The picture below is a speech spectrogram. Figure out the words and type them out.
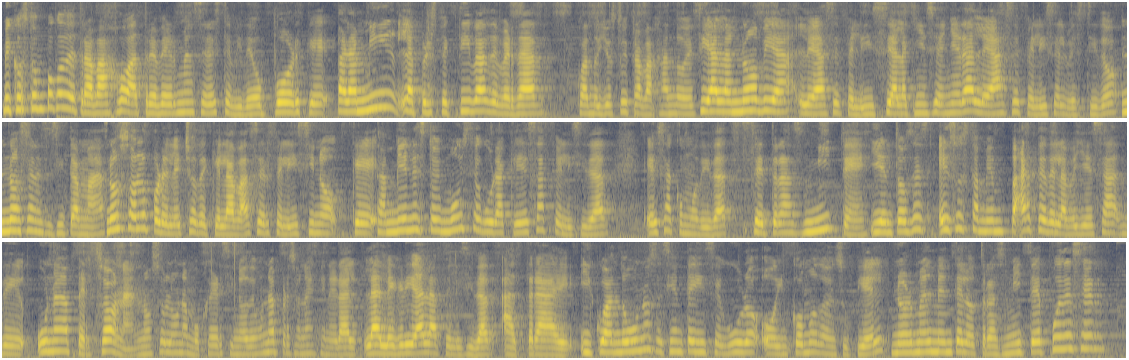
Me costó un poco de trabajo atreverme a hacer este video porque para mí la perspectiva de verdad cuando yo estoy trabajando es si a la novia le hace feliz, si a la quinceañera le hace feliz el vestido, no se necesita más. No solo por el hecho de que la va a hacer feliz, sino que también estoy muy segura que esa felicidad, esa comodidad se transmite y entonces eso es también parte de la belleza de una persona, no solo una mujer, sino de una persona en general. La alegría, la felicidad atrae y cuando uno se siente inseguro o incómodo en su piel, normalmente lo transmite, puede ser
